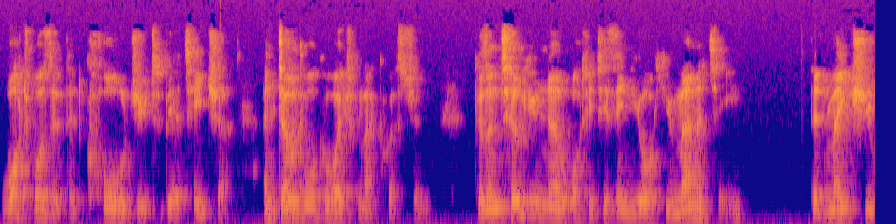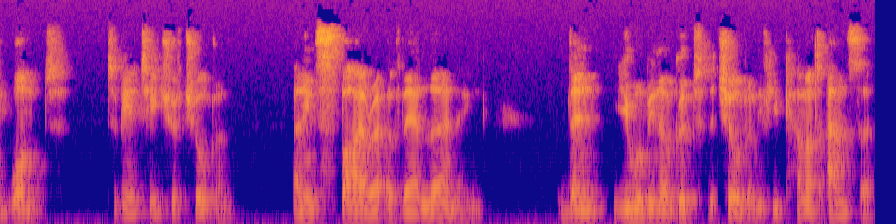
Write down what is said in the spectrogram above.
what was it that called you to be a teacher? And don't walk away from that question. Because until you know what it is in your humanity that makes you want to be a teacher of children, an inspirer of their learning, then you will be no good to the children if you cannot answer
